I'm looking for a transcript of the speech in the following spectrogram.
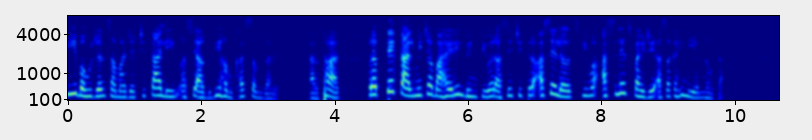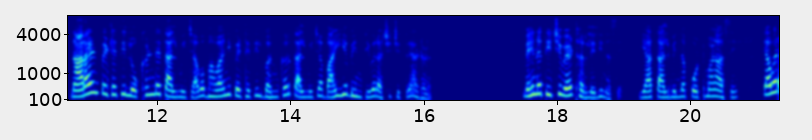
ती बहुजन समाजाची तालीम असे अगदी हमखास समजावे. अर्थात प्रत्येक तालमीच्या बाहेरील भिंतीवर असे चित्र असेलच किंवा असलेच पाहिजे असा काही नियम नव्हता. नारायण पेठेतील लोखंडे तालमीच्या व भवानी पेठेतील बनकर तालमीच्या बाह्य भिंतीवर अशी चित्रे आढळत. मेहनतीची वेळ ठरलेली नसे. या तालमींना पोटमाळा असे त्यावर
